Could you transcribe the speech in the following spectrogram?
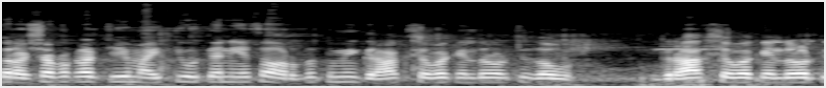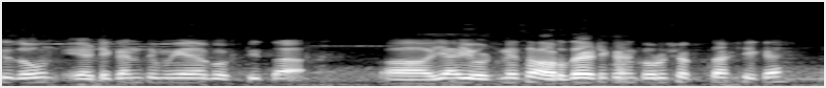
तर अशा प्रकारची ही माहिती होती आणि याचा अर्थ तुम्ही ग्राहक सेवा केंद्रावरती जाऊन ग्राहक सेवा केंद्रावरती जाऊन या ठिकाणी तुम्ही या गोष्टीचा या योजनेचा अर्ज या ठिकाणी करू शकता ठीक आहे?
